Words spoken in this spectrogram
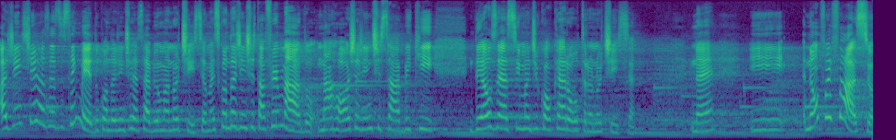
a gente às vezes tem medo quando a gente recebe uma notícia, mas quando a gente está firmado na rocha, a gente sabe que Deus é acima de qualquer outra notícia, né? E não foi fácil.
